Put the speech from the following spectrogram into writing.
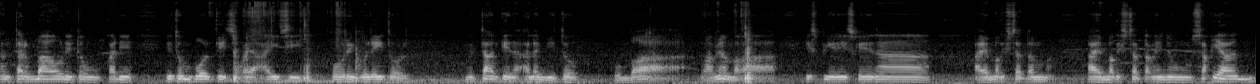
ang trabaho nitong kani nitong voltage o kaya IC o regulator importante na alam ito kung baka mamaya maka-experience kayo na ay mag-start ang ay mag-start ang inyong sakyan.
